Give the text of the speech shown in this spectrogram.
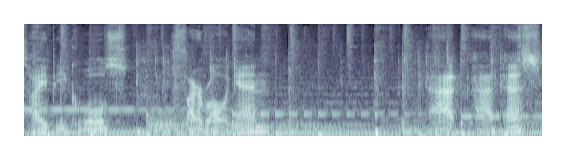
type equals Fireball again at at S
